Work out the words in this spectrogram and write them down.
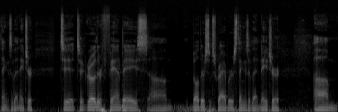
things of that nature, to to grow their fan base, um, build their subscribers, things of that nature. Um,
